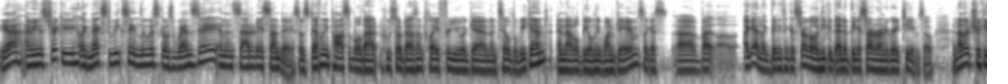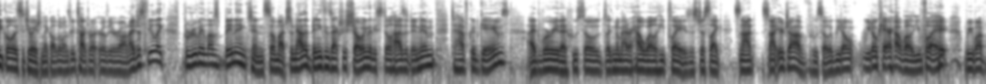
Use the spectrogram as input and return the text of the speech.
Yeah, I mean it's tricky. Like next week, St. Louis goes Wednesday and then Saturday, Sunday. So it's definitely possible that Husso doesn't play for you again until the weekend, and that'll be only one game. So I guess, uh, but uh, again, like Binnington could struggle, and he could end up being a starter on a great team. So another tricky goalie situation, like all the ones we talked about earlier on. I just feel like Berube loves Binnington so much. So now that Binnington's actually showing that he still has it in him to have good games, I'd worry that Husso, like no matter how well he plays, it's just like it's not it's not your job, Husso. Like we don't we don't care how well you play. We want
